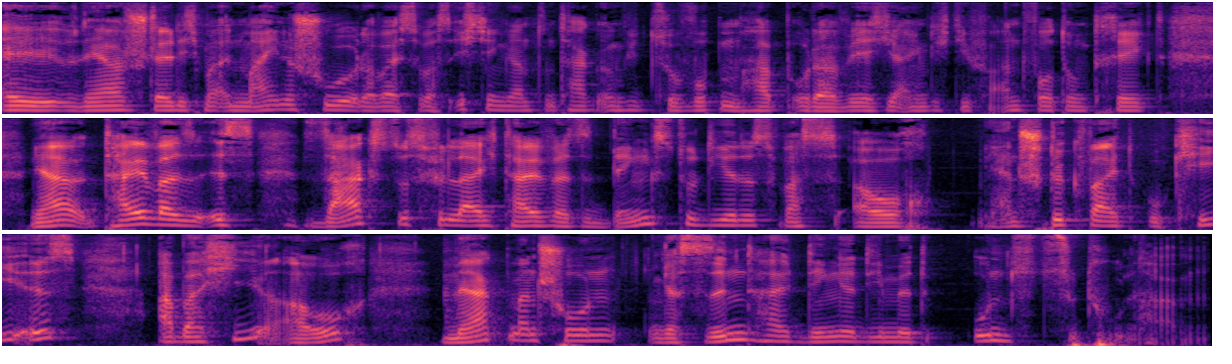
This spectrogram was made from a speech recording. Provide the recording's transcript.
ey, ja, stell dich mal in meine Schuhe oder weißt du, was ich den ganzen Tag irgendwie zu wuppen hab oder wer hier eigentlich die Verantwortung trägt. Ja, teilweise ist, sagst du es vielleicht, teilweise denkst du dir das, was auch ja, ein Stück weit okay ist, aber hier auch merkt man schon, das sind halt Dinge, die mit uns zu tun haben.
